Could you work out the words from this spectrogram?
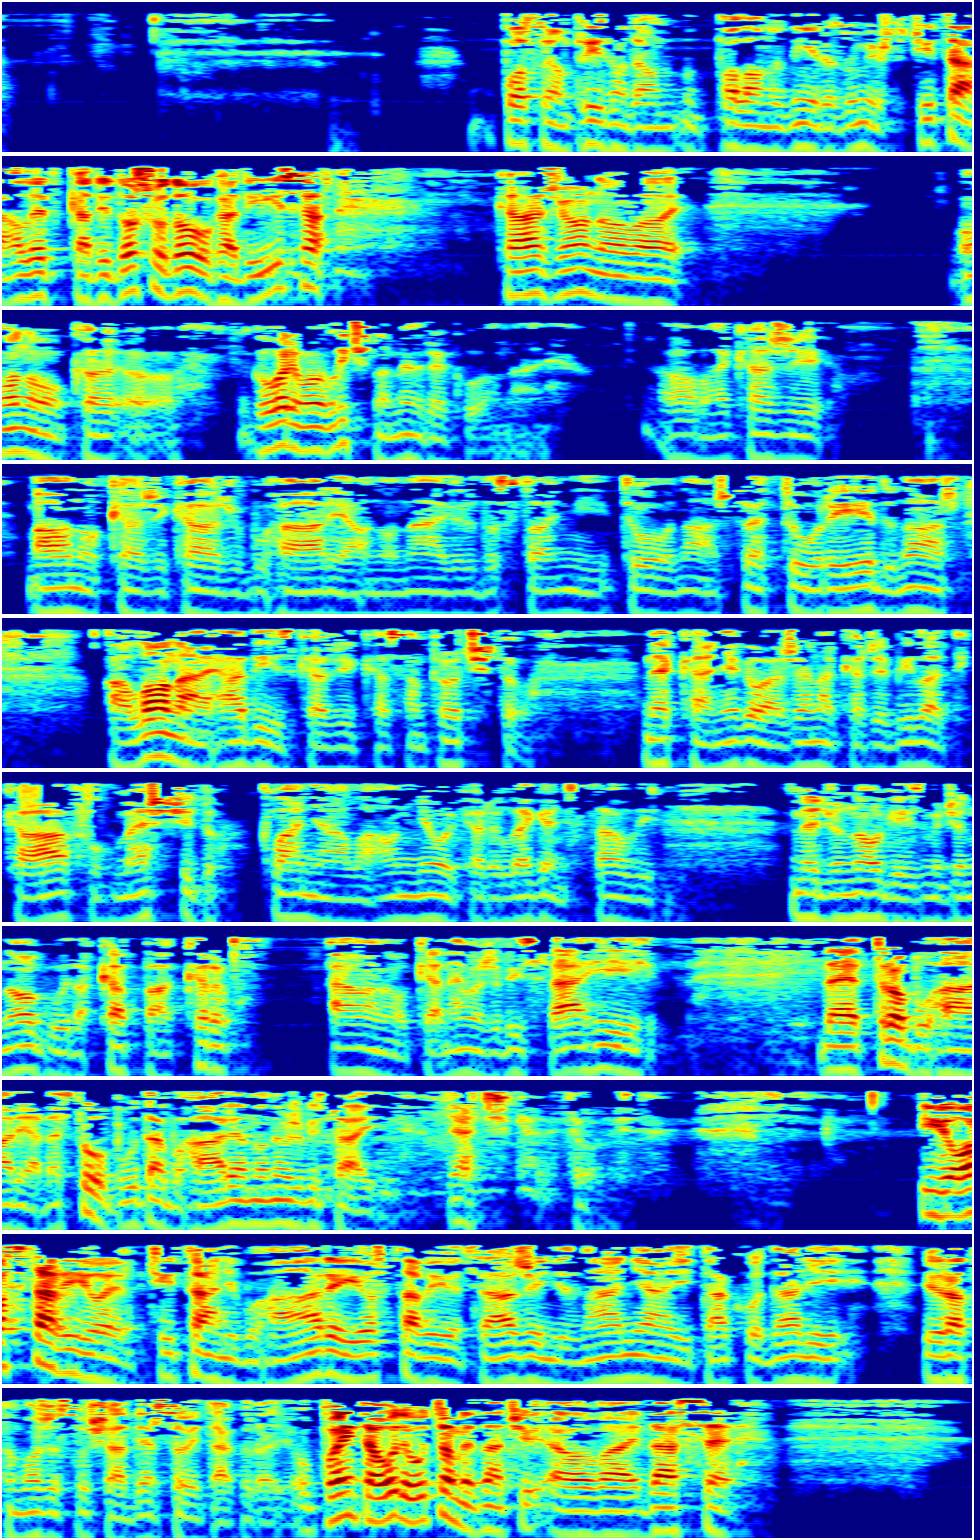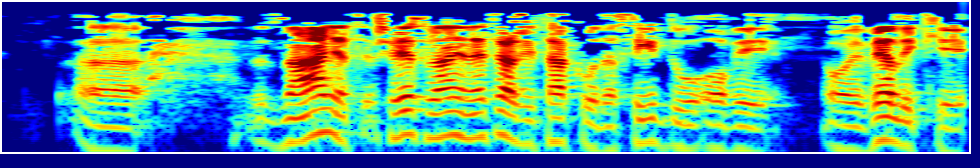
Poslije on priznao da on pola onog nije razumio što čita, ali kad je došao do ovog hadisa, kaže on ovaj, ono, ka, govorimo lično meni rekao onaj, ovaj, kaže, ma ono, kaže, kaže Buharija, ono, najvjerodostojniji, to, naš, sve to u redu, naš, ali onaj hadis, kaže, kad sam pročitao, neka njegova žena, kaže, bila ti kafu u mešćidu, klanjala, on njoj, kaže, leganj stavili među noge, između nogu, da kapa krv, a ono, kad ne može biti sahih, da je tro Buharija, da je sto puta Buharija, ono ne može biti sahih. Ja ću kada to biti. I ostavio je čitanje Buhare i ostavio je traženje znanja i tako dalje. Vjerojatno može slušati dersove i tako dalje. Pojenta ovdje u tome znači ovaj, da se znanje, širijesko znanje ne traži tako da se idu ove, ove velike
